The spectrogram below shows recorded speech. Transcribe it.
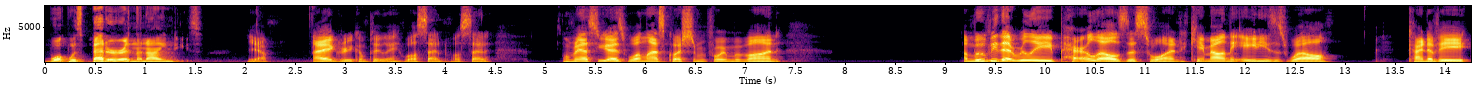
what was better in the 90s. Yeah, I agree completely. Well said. Well said. Let me ask you guys one last question before we move on. A movie that really parallels this one came out in the 80s as well. Kind of a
